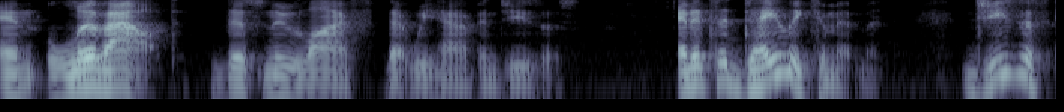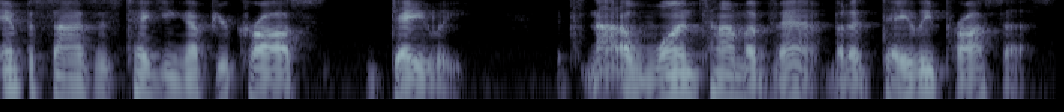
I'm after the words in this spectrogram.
and live out this new life that we have in Jesus. And it's a daily commitment. Jesus emphasizes taking up your cross daily. It's not a one time event, but a daily process.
